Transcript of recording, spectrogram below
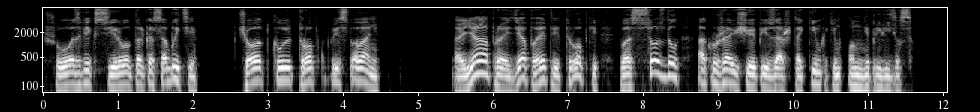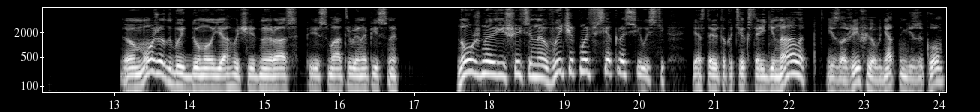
Шуа зафиксировал только события, четкую тропку повествования. А я, пройдя по этой тропке, воссоздал окружающий пейзаж таким, каким он мне привиделся. Может быть, думал я в очередной раз, пересматривая написанное, нужно решительно вычеркнуть все красивости и оставить только текст оригинала, изложив его внятным языком.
